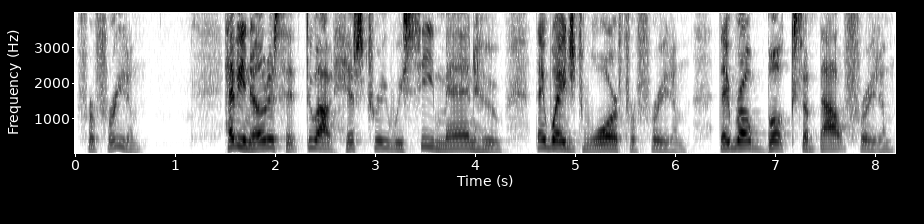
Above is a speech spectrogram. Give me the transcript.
for freedom? Have you noticed that throughout history, we see men who they waged war for freedom? They wrote books about freedom.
